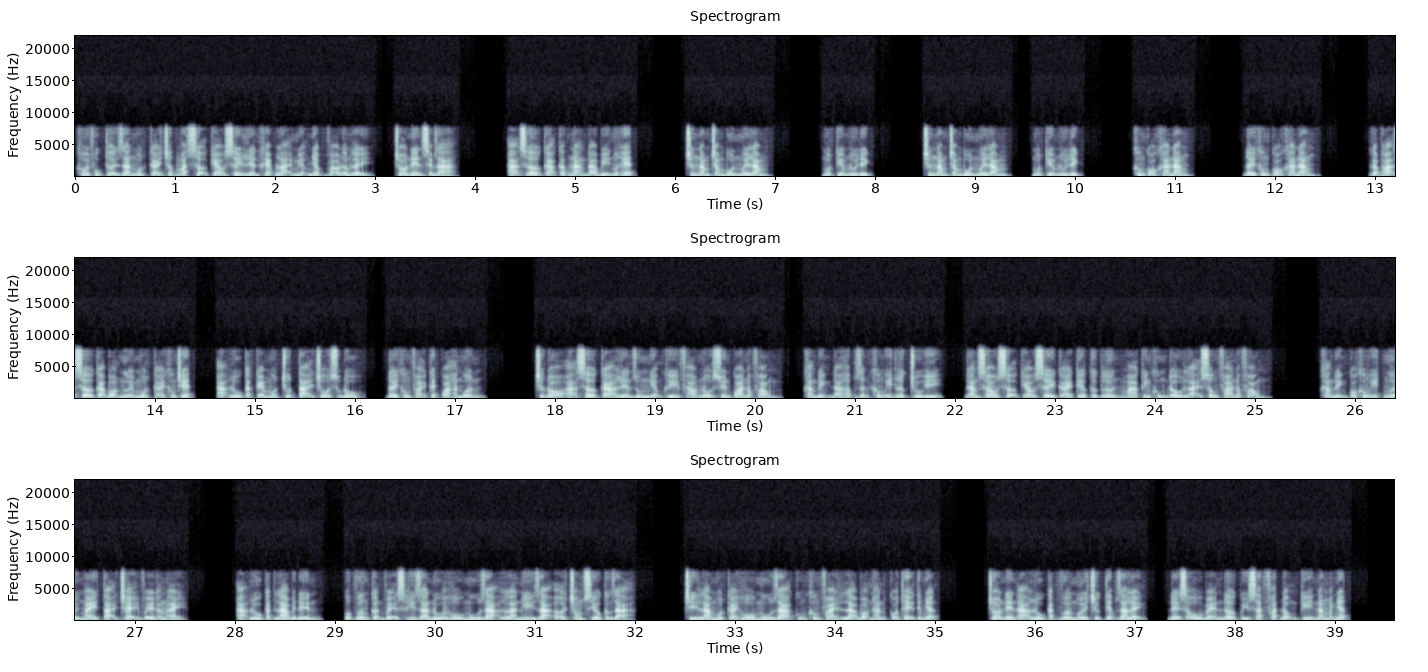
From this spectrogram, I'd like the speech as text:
Khôi phục thời gian một cái chớp mắt sợ kéo xây liền khép lại miệng nhập vào đầm lầy, cho nên xem ra, ạ sợ cả các nàng đã bị nuốt hết. Chương năm trăm bốn mươi lăm, một kiếm lui địch. Chương năm trăm bốn mươi lăm, một kiếm lui địch. Không có khả năng. Đây không có khả năng. Gặp ạ sợ cả bọn người một cái không chết, ạ lù cắt kém một chút tại chỗ sụp đổ, đây không phải kết quả hắn muốn trước đó ạ sợ cạ liền dùng niệm khí pháo nổ xuyên qua nóc phòng, khẳng định đã hấp dẫn không ít lực chú ý, đằng sau sợ kéo xây cái kia cực lớn mà kinh khủng đầu lại xông phá nóc phòng. Khẳng định có không ít người ngay tại chạy về đằng này. Ạ, lù cắt là biết đến, quốc vương cận vệ xì ra nụ hổ mụ dạ là nỉ dạ ở trong siêu cường giả. Chỉ là một cái hổ mụ dạ cũng không phải là bọn hắn có thể tiếp nhận. Cho nên ạ, lù cắt vừa mới trực tiếp ra lệnh, để sau ổ bẹn đỡ quỷ sát phát động kỹ năng mạnh nhất.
